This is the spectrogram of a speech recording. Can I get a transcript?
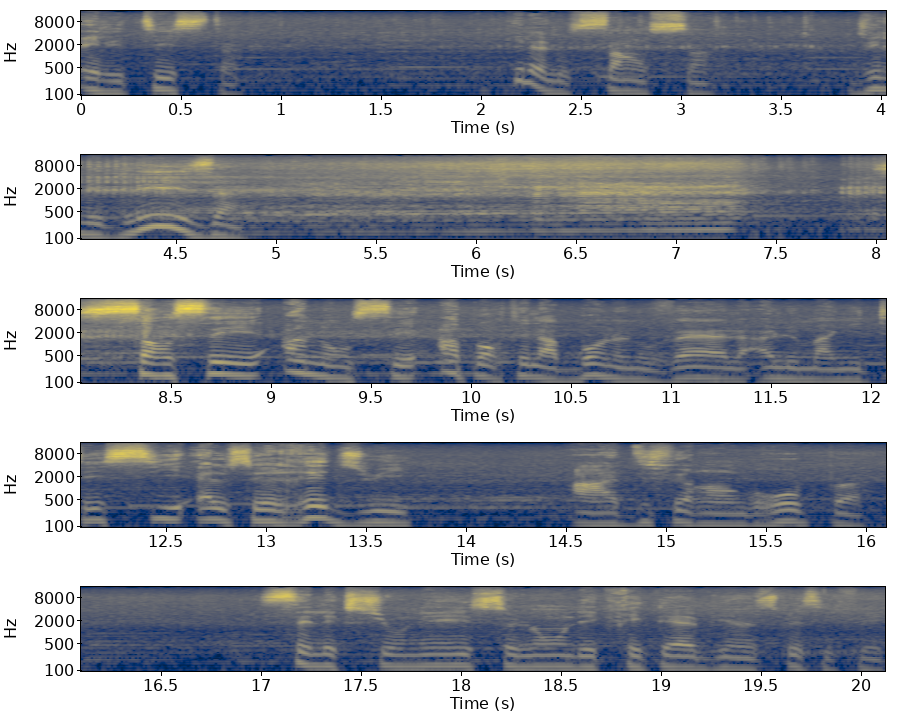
élitiste? Quel est le sens d'une église censée annoncer, apporter la bonne nouvelle à l'humanité si elle se réduit à différents groupes sélectionnés selon des critères bien spécifiques.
